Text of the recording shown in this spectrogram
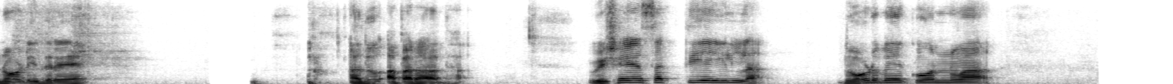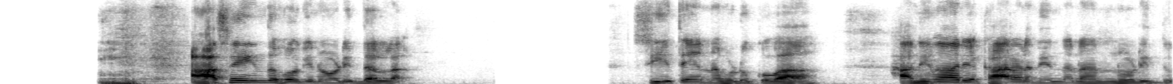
ನೋಡಿದರೆ ಅದು ಅಪರಾಧ. ವಿಷಯ ಸಕ್ತಿಯೇ ಇಲ್ಲ. ನೋಡಬೇಕು ಅನ್ನುವ ಆಸೆಯಿಂದ ಹೋಗಿ ನೋಡಿದ್ದಲ್ಲ. ಸೀತೆಯನ್ನು ಹುಡುಕುವ ಅನಿವಾರ್ಯ ಕಾರಣದಿಂದ ನಾನು ನೋಡಿದ್ದು.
